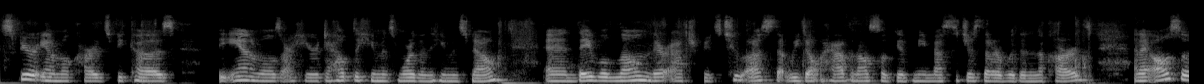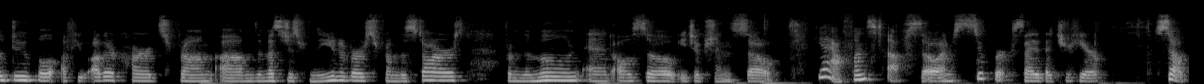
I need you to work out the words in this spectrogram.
spirit animal cards because the animals are here to help the humans more than the humans know. And they will loan their attributes to us that we don't have and also give me messages that are within the cards. And I also do pull a few other cards from um, the messages from the universe, from the stars, from the moon, and also Egyptians. So, yeah, fun stuff. So I'm super excited that you're here. So,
